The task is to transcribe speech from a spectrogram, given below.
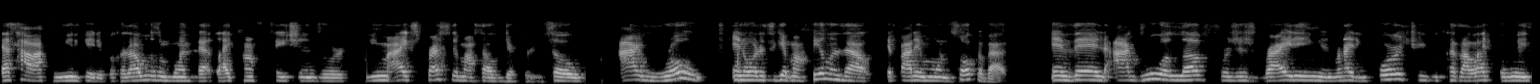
That's how I communicated because I wasn't one that liked confrontations or I expressed myself different. So I wrote in order to get my feelings out if I didn't want to talk about it. And then I grew a love for just writing and writing poetry because I like the way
